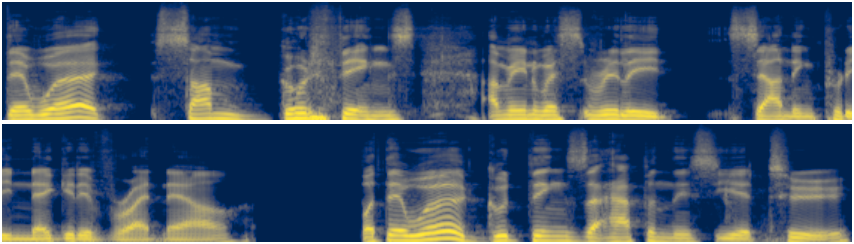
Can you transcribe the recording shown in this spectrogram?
There were some good things. I mean, we're really sounding pretty negative right now, but there were good things that happened this year too.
